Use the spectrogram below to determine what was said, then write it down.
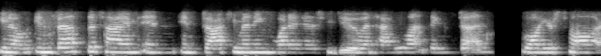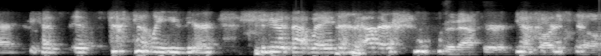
you know, invest the time in, in documenting what it is you do and how you want things done while you're smaller because it's definitely easier to do it that way than the other. Then after Yeah. large scale.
